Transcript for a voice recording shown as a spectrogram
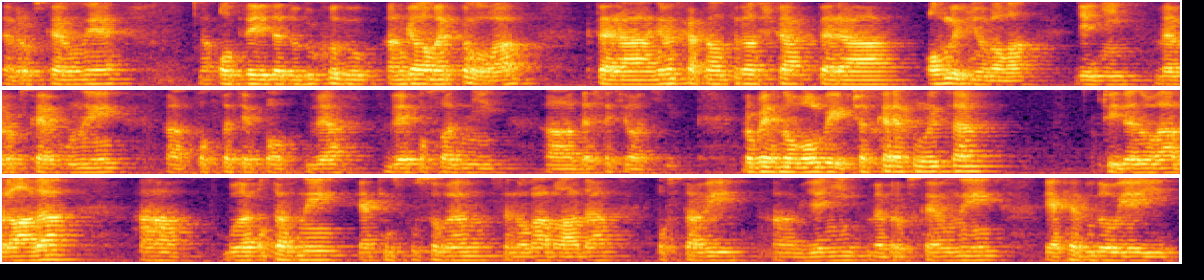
Evropské unie. Odejde do důchodu Angela Merkelová, která, německá kancelářka, která ovlivňovala dění v Evropské unii v podstatě po dvě, dvě poslední desetiletí. Proběhnou volby v České republice, přijde nová vláda a bude otazný, jakým způsobem se nová vláda postaví k dění v Evropské unii, jaké budou její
